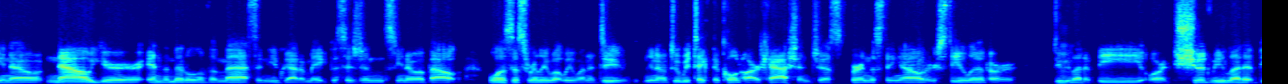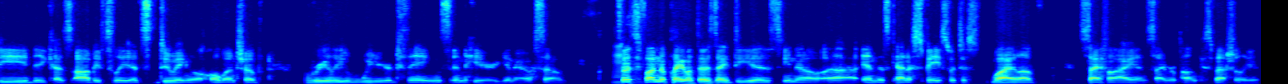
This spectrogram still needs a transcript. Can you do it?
you know now you're in the middle of a mess and you've got to make decisions you know about well is this really what we want to do? You know do we take the cold hard cash and just burn this thing out or steal it or do we let it be? Or should we let it be? Because obviously it's doing a whole bunch of really weird things in here you know so so it's Mhm. fun to play with those ideas you know uh, in this kind of space which is why i love sci-fi and cyberpunk especially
